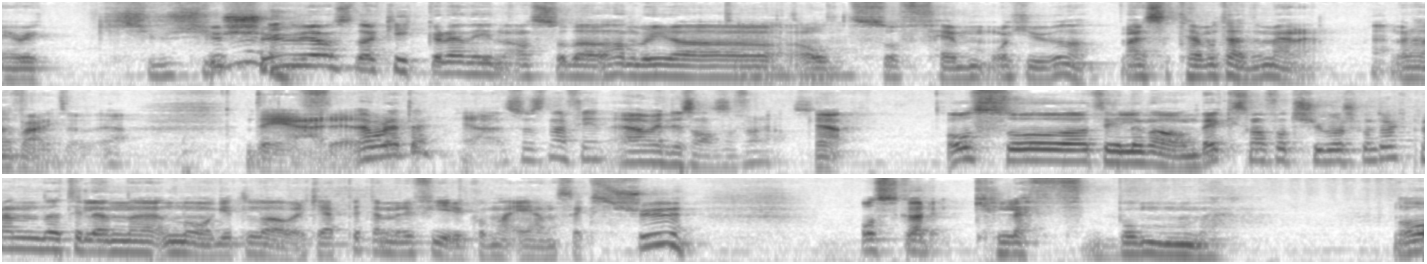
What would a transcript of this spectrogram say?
Eric 27, ja, så da kicker den inn. Altså, da, han blir da 33. altså 25, da. Nei, 35, mener jeg. Når den er ferdig. Ja. Det er det var dette. Ja, jeg syns den er fin. Jeg har veldig sansen for den. Altså. Ja. Og så til en annen bekk som har fått sjuårskontrakt, men til en noe lavere capit, nemlig 4,167. Oskar Kleffbom. Nå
